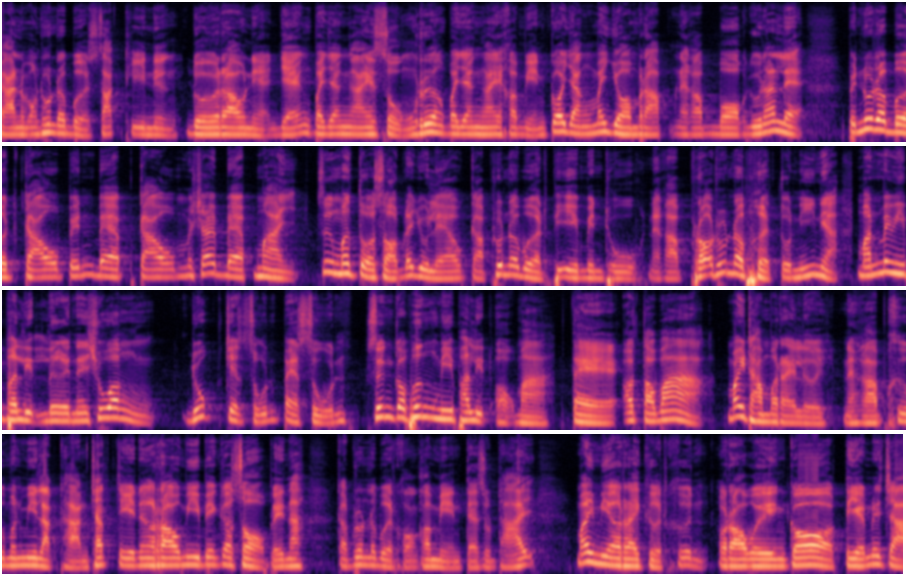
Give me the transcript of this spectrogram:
การวางทุ่นระเบิดสักทีหนึ่งโดยเราเนี่ยแย้งไปยังไงส่งเรื่องไปยังไงเขมรก็ยังไม่ยอมรับนะครับบอกอยู่นั่นแหละ เป็นทุ่นระเบิดเก่าเป็นแบบเก่าไม่ใช่แบบใหม่ ซึ่งมันตรวจสอบได้อยู่แล้วกับทุ่นระเบิด PM2 นะครับเพราะทุ่นระเบิดตัวนี้เนี่ยมันไม่มีผลิตเลยในช่วง ยุค 70-80 ซึ่งก็เพิ่งมีผลิตออกมา แต่ออตตาว่าไม่ทำอะไรเลยนะครับ คือมันมีหลักฐานชัดเจนเรามีเป็นกระสอบเลยนะ กับรุ่นระเบิดของเขมรแต่สุดท้ายไม่มีอะไรเกิดขึ้น เราเองก็เตรียมที่จะ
